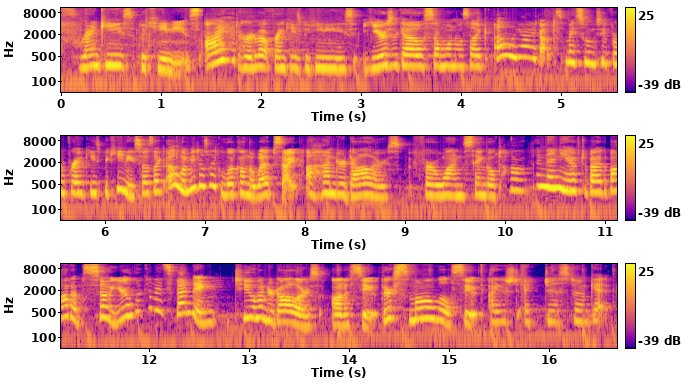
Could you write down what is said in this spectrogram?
Frankie's Bikinis. I had heard about Frankie's Bikinis years ago. Someone was like, oh yeah, I got this, my swimsuit from Frankie's Bikinis. So I was like, oh, let me just like look on the website. A $100 for one single top, and then you have to buy the bottoms. So you're looking at spending $200 on a suit. They're small little suits. I just, I just don't get,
